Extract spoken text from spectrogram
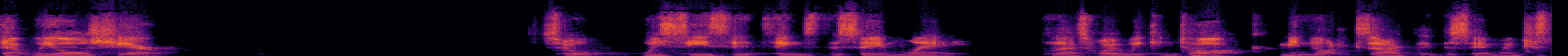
that we all share. So we see things the same way. Well, that's why we can talk. I mean, not exactly the same way because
